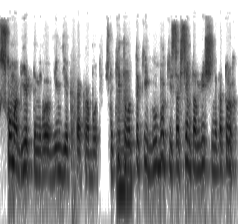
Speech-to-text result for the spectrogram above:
с ком-объектами в винде как работать. Какие-то mm-hmm. вот такие глубокие совсем там вещи, на которых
